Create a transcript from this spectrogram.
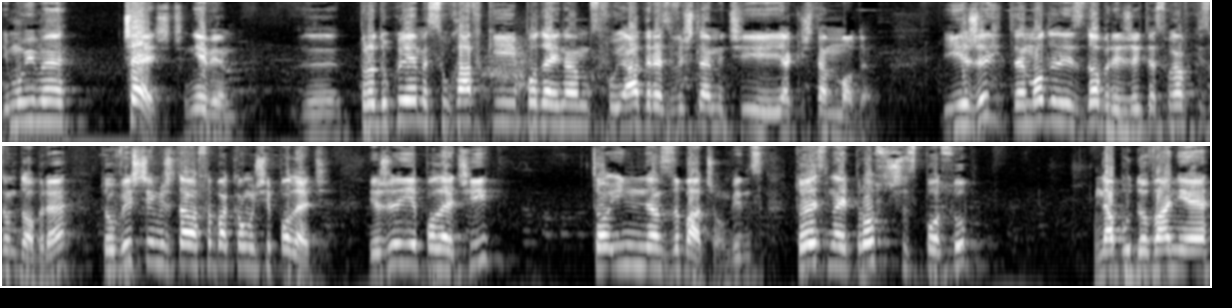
i mówimy: Cześć, nie wiem, yy, produkujemy słuchawki, podaj nam swój adres, wyślemy ci jakiś tam model. I jeżeli ten model jest dobry, jeżeli te słuchawki są dobre, to uwierzcie mi, że ta osoba komuś się poleci. Jeżeli je poleci, to inni nas zobaczą. Więc to jest najprostszy sposób na budowanie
